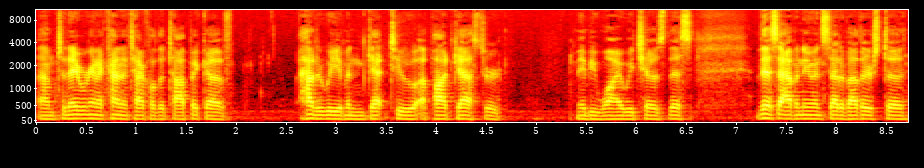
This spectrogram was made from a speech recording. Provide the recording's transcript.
um, today we're going to kind of tackle the topic of how did we even get to a podcast, or maybe why we chose this this avenue instead of others to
